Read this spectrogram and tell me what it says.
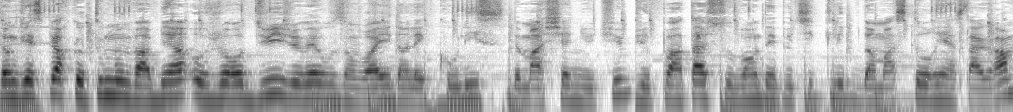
Donc j'espère que tout le monde va bien. Aujourd'hui, je vais vous envoyer dans les coulisses de ma chaîne YouTube. Je partage souvent des petits clips dans ma story Instagram.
